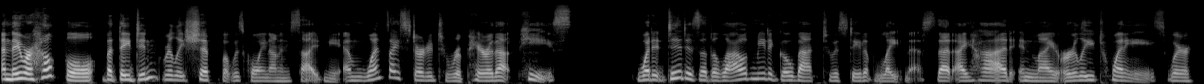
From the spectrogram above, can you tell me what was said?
and they were helpful, but they didn't really shift what was going on inside me. And once I started to repair that piece, what it did is it allowed me to go back to a state of lightness that I had in my early 20s, where,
